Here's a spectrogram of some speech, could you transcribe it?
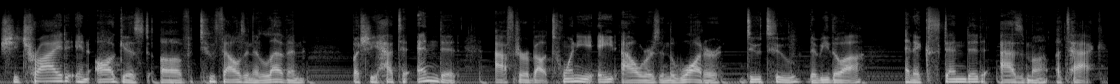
She tried in August of 2011, but she had to end it after about 28 hours in the water due to, debido a, an extended asthma attack.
